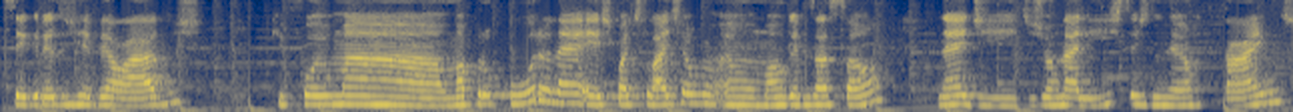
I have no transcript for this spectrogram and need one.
Segredos Revelados, que foi uma, uma procura, né? E Spotlight é, um- é uma organização né, de, de jornalistas do New York Times.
